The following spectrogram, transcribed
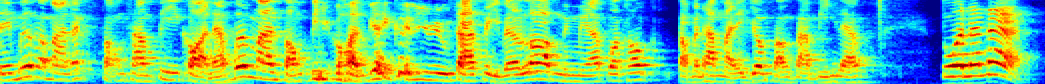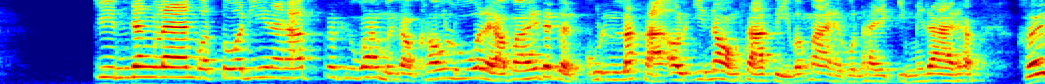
ในเมื่อประมาณสักสองสามปีก่อนนะเมื่อประมาณสองปีก่อนพี่เคยรีวิวซาสีไปแล้วรอบหนึ่งนะครับว่าเขากลับมาทำใหม่ในช่วงสองสามปีที่แล้ว ตัวนั้นน่ะ กลิ่นยังแรงกว่าตัวนี้นะครับ ก็คือว่าเหมือนกับเขารู้เลยครับว่าเฮ้ยถ้าเกิดคุณรักษาออริจินอลของซาสีมากๆเนี่ยคนไทยจะกินไม่ได้นะครับเฮ้ย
